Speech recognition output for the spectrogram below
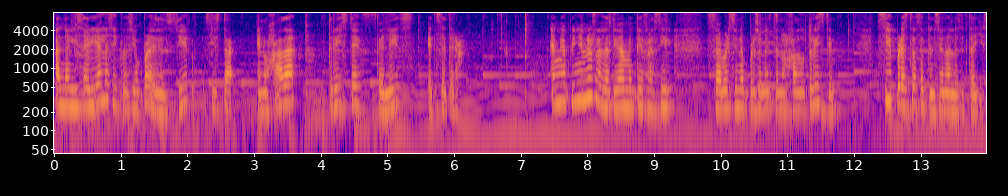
analizaría la situación para deducir si está enojada, triste, feliz, etc. En mi opinión es relativamente fácil saber si una persona está enojada o triste, si prestas atención a los detalles.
